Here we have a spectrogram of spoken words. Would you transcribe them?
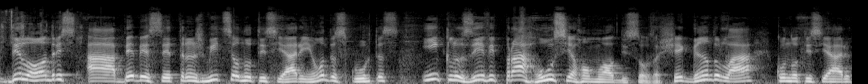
de Londres, a BBC transmite seu noticiário em ondas curtas, inclusive para a Rússia, Romualdo de Souza. Chegando lá com o noticiário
